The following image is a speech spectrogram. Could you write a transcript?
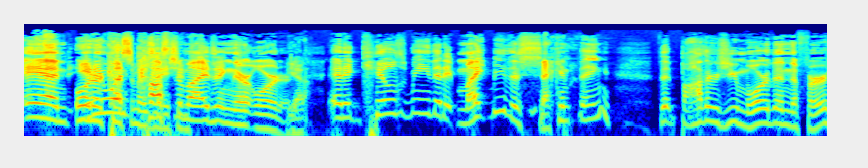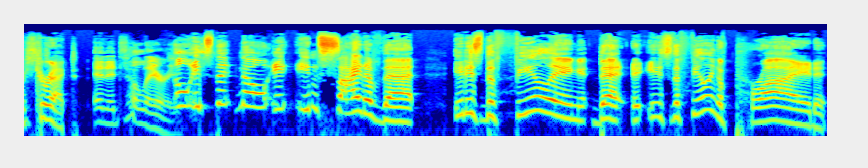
and Mm-hmm. Order anyone customizing their order Yeah. and it kills me that it might be the second thing that bothers you more than the first Correct. and it's hilarious No, it's the no. It, inside of that, it is the feeling that it's the feeling of pride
